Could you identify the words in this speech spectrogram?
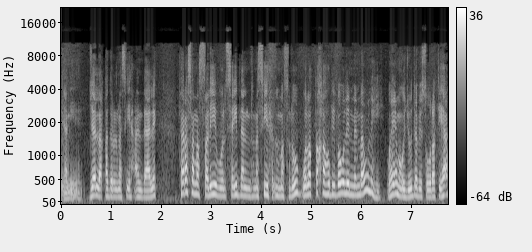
يعني جل قدر المسيح عن ذلك. فرسم الصليب والسيدنا المسيح المصلوب ولطخه ببول من بوله. وهي موجودة بصورتها.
